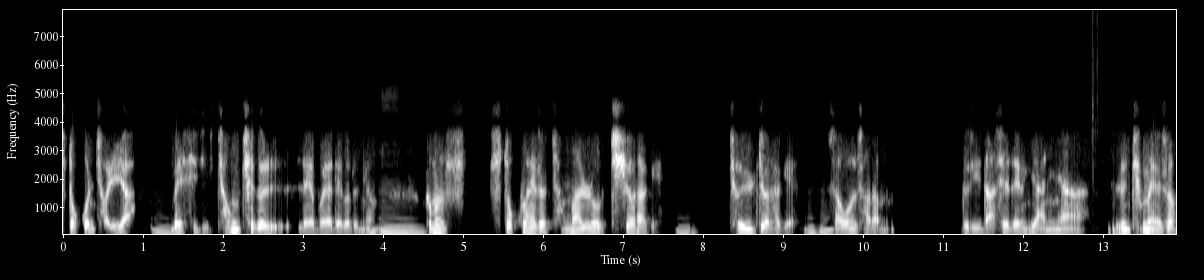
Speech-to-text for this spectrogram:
수도권 전략, 음. 메시지, 정책을 내봐야 되거든요. 음. 그러면 수- 수도권에서 정말로 치열하게, 음. 절절하게 음흠. 싸우는 사람들이 나서야 되는 게 아니냐. 이런 측면에서,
